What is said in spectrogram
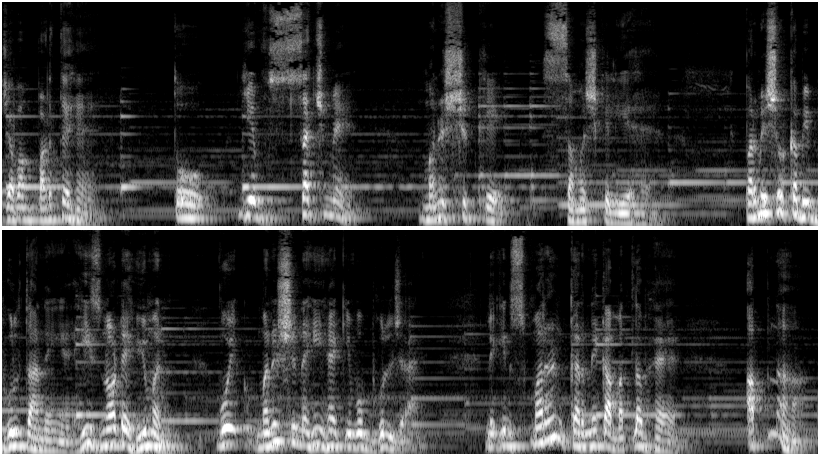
जब हम पढ़ते हैं तो ये सच में मनुष्य के समझ के लिए है। परमेश्वर कभी भूलता नहीं है। He is not a human वो एक मनुष्य नहीं है कि वो भूल जाए। लेकिन स्मरण करने का मतलब है अपना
